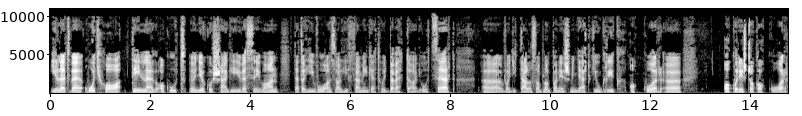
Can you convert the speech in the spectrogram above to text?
illetve hogyha tényleg akut öngyilkossági veszély van, tehát a hívó azzal hív fel minket, hogy bevette a gyógyszert, vagy itt áll az ablakban, és mindjárt kiugrik, akkor, akkor és csak akkor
